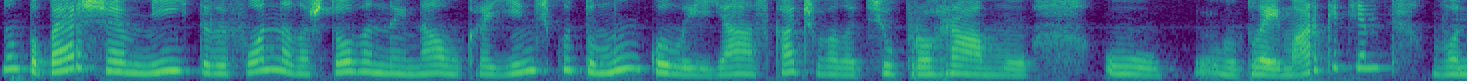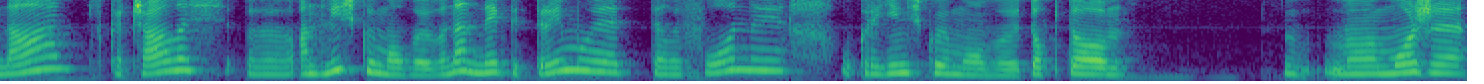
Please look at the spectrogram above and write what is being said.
Ну, По-перше, мій телефон налаштований на українську, тому коли я скачувала цю програму у Play Market, вона скачалась е, англійською мовою, вона не підтримує телефони українською мовою. Тобто може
